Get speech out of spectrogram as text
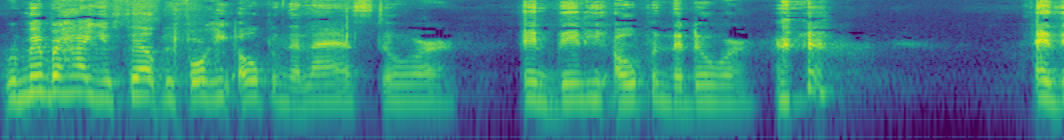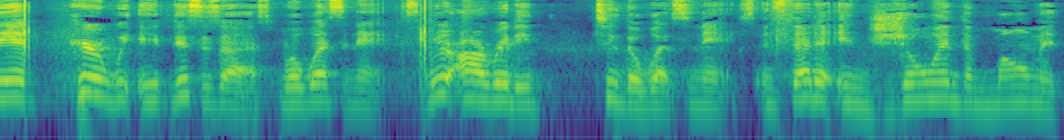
Remember how you felt before he opened the last door and then he opened the door? and then here we, this is us. Well, what's next? We're already to the what's next. Instead of enjoying the moment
